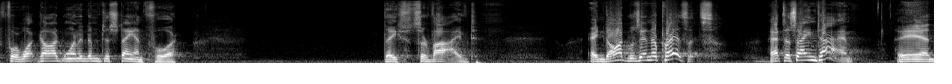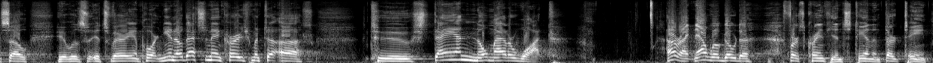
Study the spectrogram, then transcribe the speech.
for what God wanted them to stand for, they survived. And God was in their presence at the same time. And so it was it's very important. You know, that's an encouragement to us to stand no matter what. All right, now we'll go to 1 Corinthians 10 and 13.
